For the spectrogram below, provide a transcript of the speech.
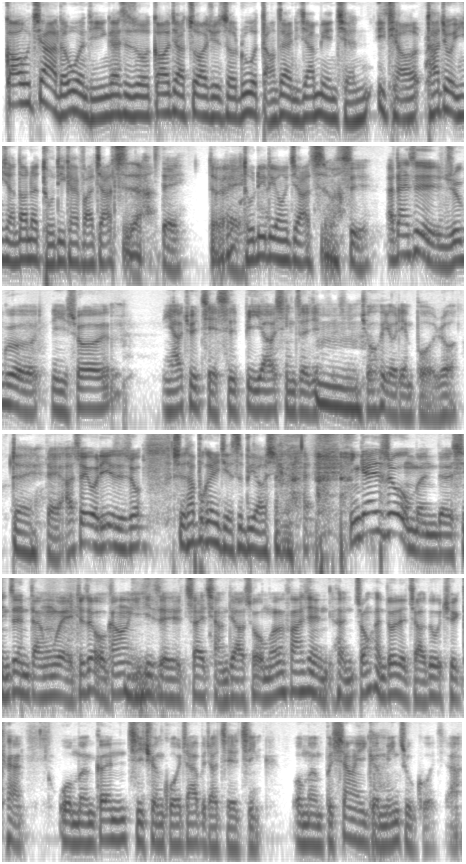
高架的问题应该是说，高架做下去之后，如果挡在你家面前一条，它就影响到那土地开发价值啊，对，对对？土地利用价值嘛。是啊。但是如果你说你要去解释必要性这件事情，嗯就会有点薄弱。对，对啊，所以我的意思是说，所以他不跟你解释必要性啊。应该是说我们的行政单位，就是我刚刚一直在强调说，我们会发现很从很多的角度去看，我们跟集权国家比较接近，我们不像一个民主国家。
